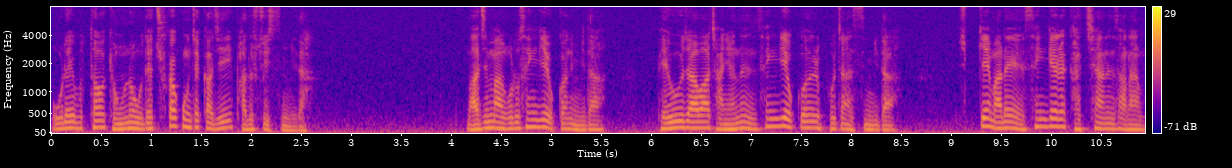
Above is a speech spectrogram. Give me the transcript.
올해부터 경로 우대 추가 공제까지 받을 수 있습니다. 마지막으로 생계 요건입니다. 배우자와 자녀는 생계 요건을 보지 않습니다. 쉽게 말해 생계를 같이 하는 사람,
